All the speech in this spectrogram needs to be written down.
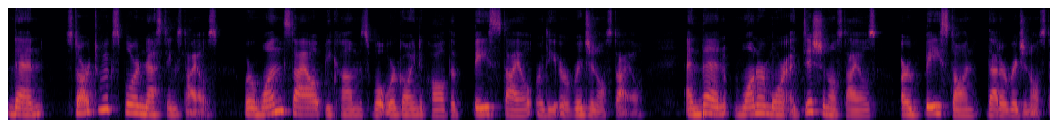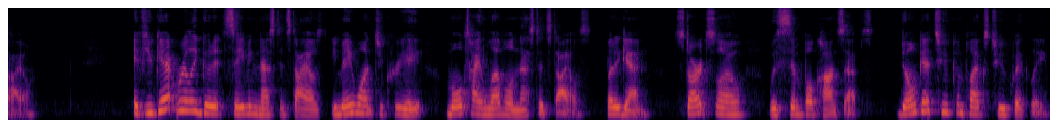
Then, start to explore nesting styles, where one style becomes what we're going to call the base style or the original style, and then one or more additional styles are based on that original style. If you get really good at saving nested styles, you may want to create multi-level nested styles. But again, start slow with simple concepts. Don't get too complex too quickly.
